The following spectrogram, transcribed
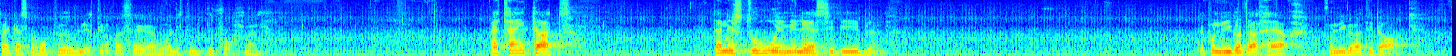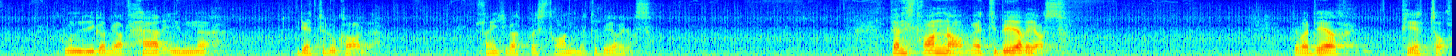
Jeg tenker jeg skal hoppe over litt, for jeg var litt utenfor. Men jeg tenker at den historien vi leser i Bibelen Det kunne like godt vært her. Det kunne like godt vært i dag. Det kunne like godt vært her inne i dette lokalet. Det trenger ikke vært på ei strand med Tiberias. Den stranda med Tiberias, det var der Peter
